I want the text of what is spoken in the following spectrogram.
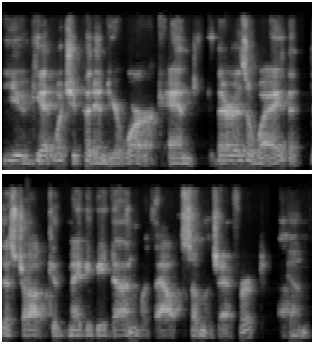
you get what you put into your work. And there is a way that this job could maybe be done without so much effort. Um,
